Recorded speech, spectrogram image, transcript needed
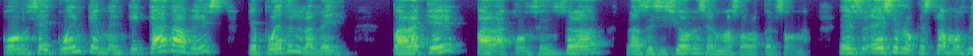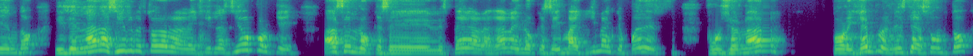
consecuentemente cada vez que pueden la ley. ¿Para qué? Para concentrar las decisiones en una sola persona. Eso, eso, es lo que estamos viendo y de nada sirve toda la legislación porque hacen lo que se les pega la gana y lo que se imaginan que puede funcionar. Por ejemplo, en este asunto,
